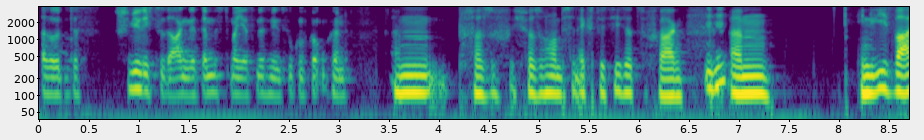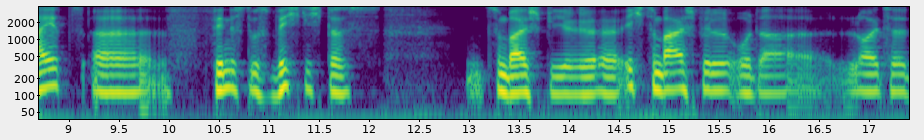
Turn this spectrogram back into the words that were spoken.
Also das ist schwierig zu sagen, da müsste man jetzt ein bisschen in die Zukunft gucken können. Ähm, versuch, ich versuche mal ein bisschen expliziter zu fragen. Mhm. Ähm, Inwieweit äh, findest du es wichtig, dass zum Beispiel äh, ich zum Beispiel oder Leute,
